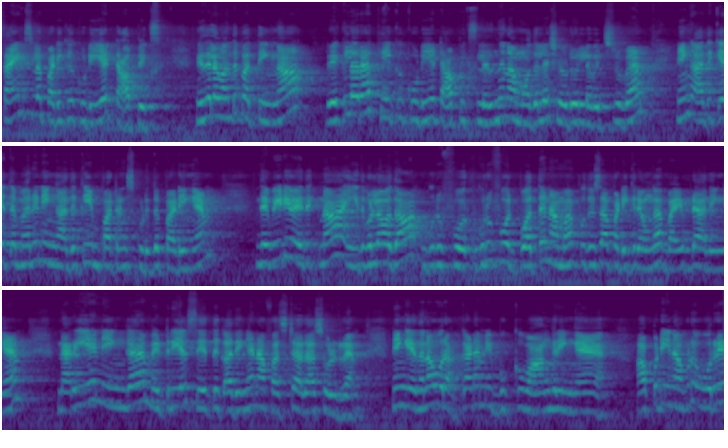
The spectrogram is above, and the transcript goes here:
சயின்ஸில் படிக்கக்கூடிய டாபிக்ஸ் இதில் வந்து பார்த்திங்கன்னா ரெகுலராக கேட்கக்கூடிய டாபிக்ஸ்லேருந்து நான் முதல்ல ஷெடியூலில் வச்சுருவேன். நீங்கள் அதுக்கேற்ற மாதிரி நீங்கள் அதுக்கு இம்பார்ட்டன்ஸ் கொடுத்து படிங்க. இந்த வீடியோ எதுக்குன்னா இவ்வளோ தான் குரு ஃபோர் குரு ஃபோர் பொறுத்து நம்ம புதுசாக படிக்கிறவங்க பயப்படாதீங்க. நிறைய நீங்கள் மெட்டீரியல் சேர்த்துக்காதீங்க. நான் ஃபஸ்ட்டு அதான் சொல்கிறேன் நீங்கள் எதனா ஒரு அகாடமி புக்கு வாங்குறீங்க அப்படின்னா கூட ஒரே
